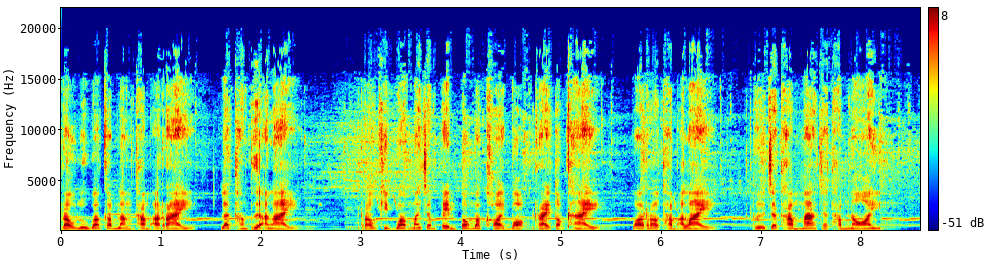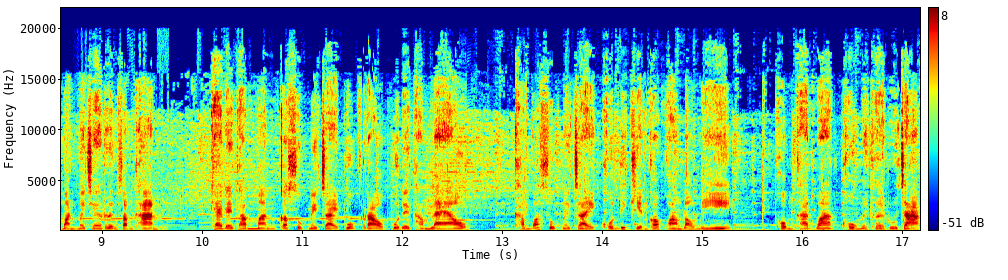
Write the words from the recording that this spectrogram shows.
เรารู้ว่ากำลังทำอะไรและทำเพื่ออะไร เราคิดว่าไม่จำเป็นต้องมาคอยบอกใครต่อใคร ว่าเราทำอะไร หรือจะทำมากจะทำน้อย มันไม่ใช่เรื่องสำคัญ แค่ได้ทำมันก็สุขในใจพวกเราผู้ได้ทำแล้วคำว่าสุขในใจคนที่เขียนข้อความเหล่านี้ ผมคาดว่าคงไม่เคยรู้จัก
